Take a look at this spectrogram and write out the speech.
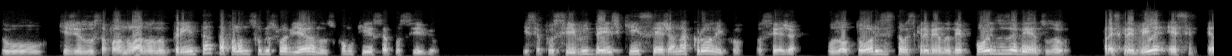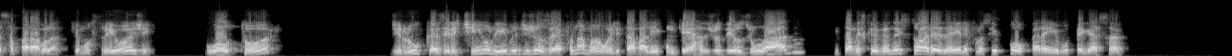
do que Jesus está falando lá no ano 30 está falando sobre os flavianos. Como que isso é possível? Isso é possível desde que seja anacrônico, ou seja, os autores estão escrevendo depois dos eventos. Para escrever esse, essa parábola que eu mostrei hoje, o autor de Lucas, ele tinha o livro de Joséfo na mão. Ele estava ali com guerra dos judeus de um lado e estava escrevendo a história. Daí ele falou assim: pô, peraí, eu vou pegar essa,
